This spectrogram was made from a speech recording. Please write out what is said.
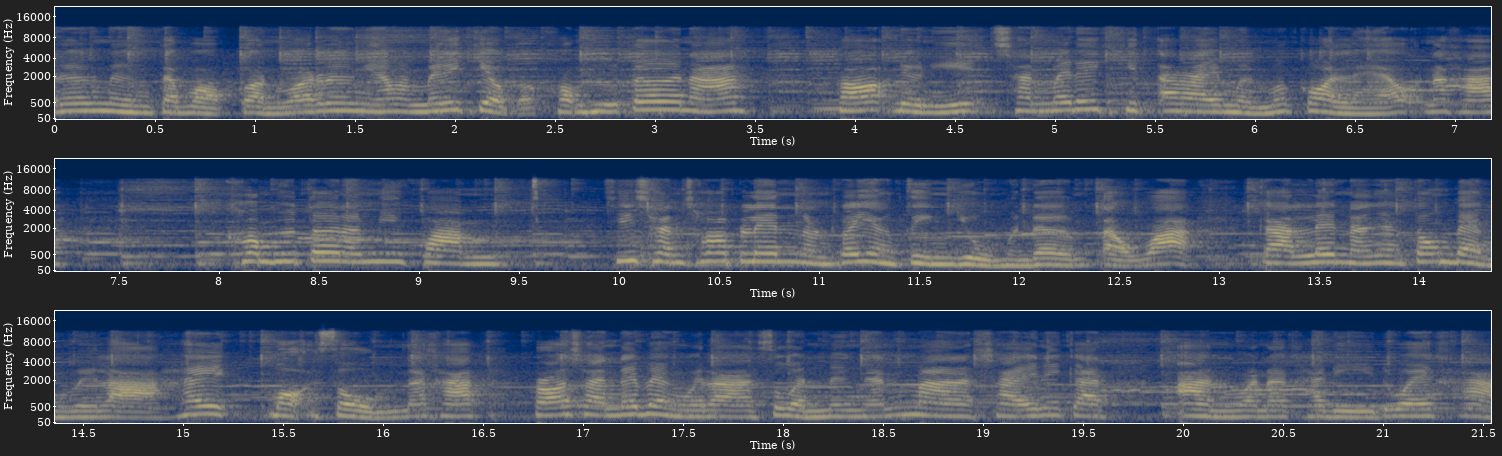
เรื่องหนึ่งแต่บอกก่อนว่าเรื่องนี้มันไม่ได้เกี่ยวกับคอมพิวเตอร์นะ เพราะเดี๋ยวนี้ฉันไม่ได้คิดอะไรเหมือนเมื่อก่อนแล้วนะคะ คอมพิวเตอร์นั้นมีความ ที่ฉันชอบเล่นมันก็ยังจริงอยู่เหมือนเดิม แต่ว่าการเล่นนั้นยังต้องแบ่งเวลาให้เหมาะสมนะคะ เพราะฉันได้แบ่งเวลาส่วนหนึ่งนั้นมาใช้ในการอ่านวรรณคดีด้วยค่ะ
